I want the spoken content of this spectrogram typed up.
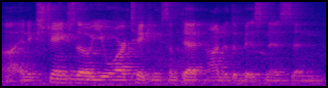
Uh, in exchange, though, you are taking some debt onto the business, and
